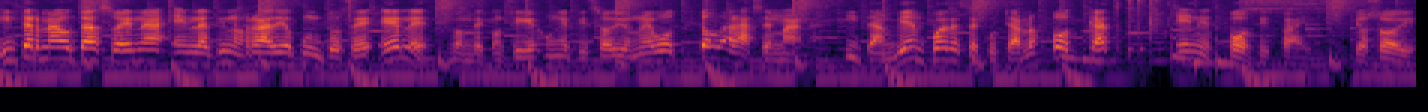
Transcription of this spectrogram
Internauta suena en latinosradio.cl, donde consigues un episodio nuevo todas las semanas y también puedes escuchar los podcasts en Spotify. Yo soy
